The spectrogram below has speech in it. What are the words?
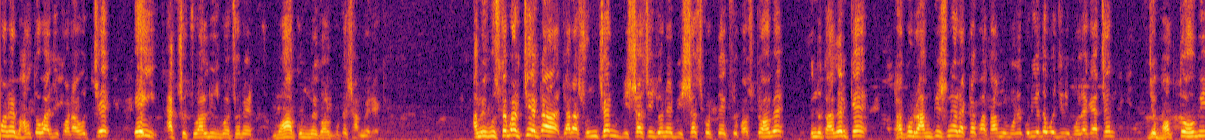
মানের ভাঁতবাজি করা হচ্ছে এই একশো চুয়াল্লিশ বছরের মহাকুম্ভের গল্পকে সামনে রেখে। আমি বুঝতে পারছি এটা যারা শুনছেন, বিশ্বাসী জনের বিশ্বাস করতে একটু কষ্ট হবে, কিন্তু তাদেরকে ঠাকুর রামকৃষ্ণের একটা কথা আমি মনে করিয়ে দেবো, যিনি বলে গেছেন যে ভক্ত হবি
